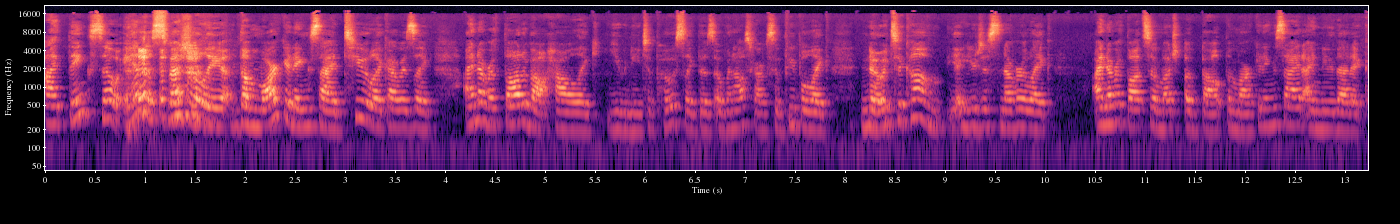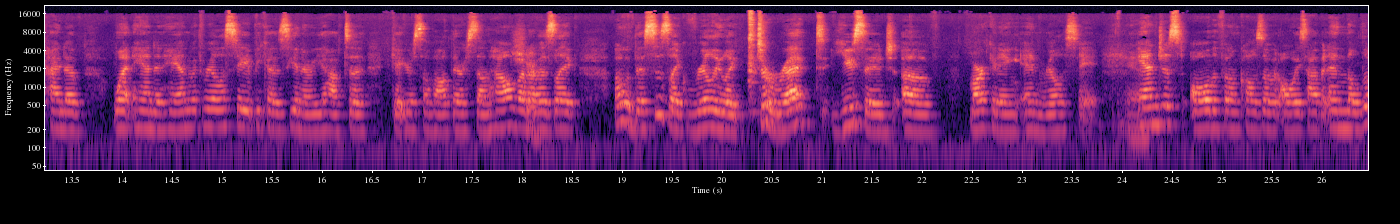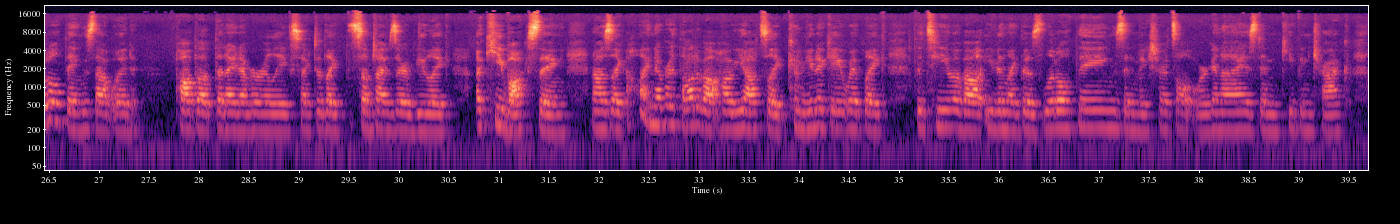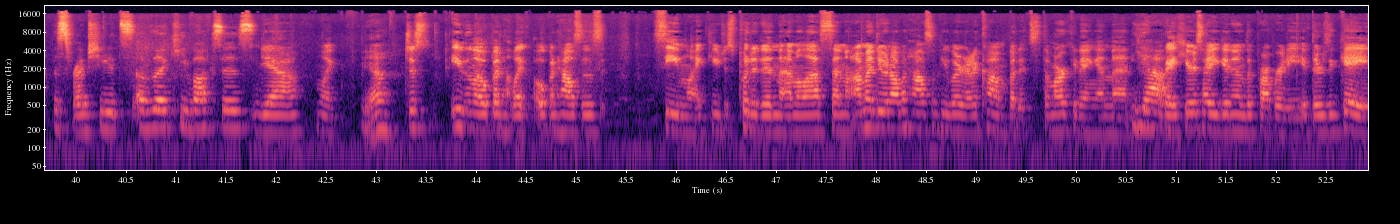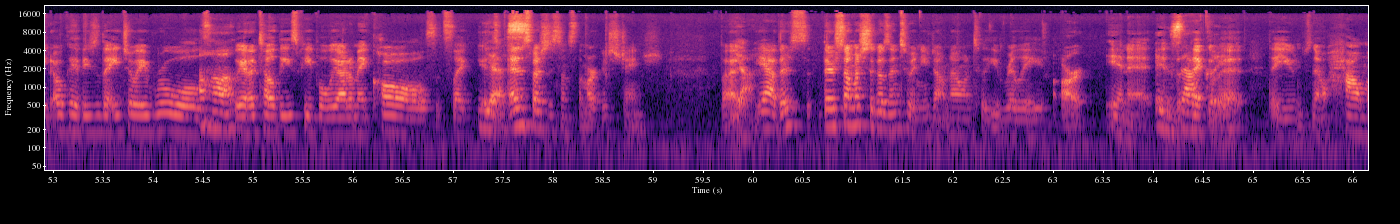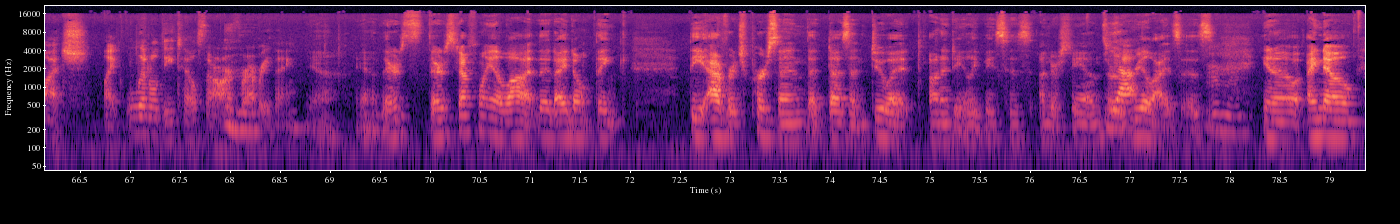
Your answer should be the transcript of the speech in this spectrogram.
I think so, and especially the marketing side too. Like I was like, I never thought about how like you need to post like those open house graphics so people like know to come. Yeah, you just never like. I never thought so much about the marketing side. I knew that it kind of went hand in hand with real estate because you know you have to get yourself out there somehow. But I was like, oh, this is like really like direct usage of marketing in real estate Yeah. and just all the phone calls that would always happen and the little things that would pop up that I never really expected. Like sometimes there would be like a key box thing, and I was like, oh, I never thought about how you have to like communicate with like the team about even like those little things and make sure it's all organized and keeping track the spreadsheets of the key boxes. Yeah, like yeah, just even the open like open houses seem like you just put it in the MLS and I'm gonna do an open house and people are gonna come, but it's the marketing and then Yeah. okay, here's how you get into the property. If there's a gate, okay, these are the HOA rules. Uh-huh. We gotta tell these people. We gotta make calls. It's like it's, Yes. and especially since the market's changed. But Yeah. yeah. there's there's so much that goes into it and you don't know until you really are in it, in the thick of it, that you know how much like little details there are for Mhm. everything. yeah, yeah. There's there's definitely a lot that I don't think the average person that doesn't do it on a daily basis understands or Yeah. realizes. Mm-hmm. you know i know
